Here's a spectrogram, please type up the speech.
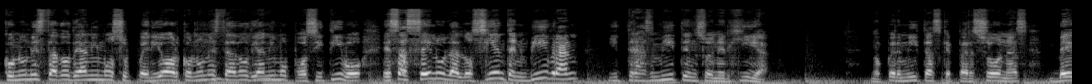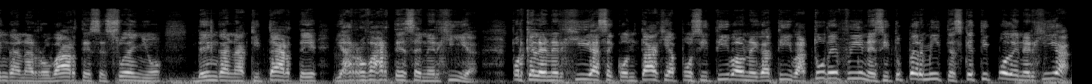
con un estado de ánimo superior, con un estado de ánimo positivo, esas células lo sienten, vibran y transmiten su energía. No permitas que personas vengan a robarte ese sueño, vengan a quitarte y a robarte esa energía. Porque la energía se contagia positiva o negativa. Tú defines y tú permites qué tipo de energía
